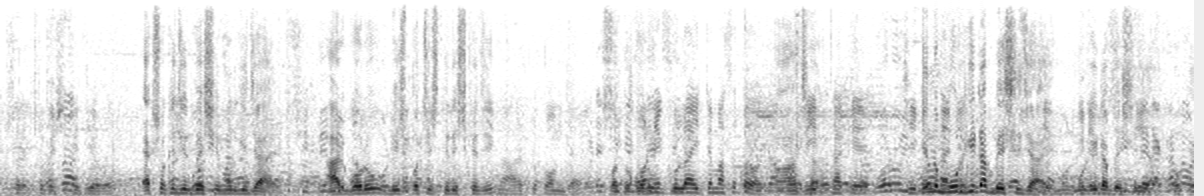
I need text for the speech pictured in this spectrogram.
একশো একটু বেশি কেজি হবে। একশো কেজির বেশি মুরগি যায়। আর গরু বিশ পঁচিশ তিরিশ কেজি? না আর একটু কম যায়। কত অনেকগুলো আইটেম আছে তো আচ্ছা। বিফ থাকে কিন্তু মুরগিটা বেশি যায় মুরগিটা বেশি যায়। ওকে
